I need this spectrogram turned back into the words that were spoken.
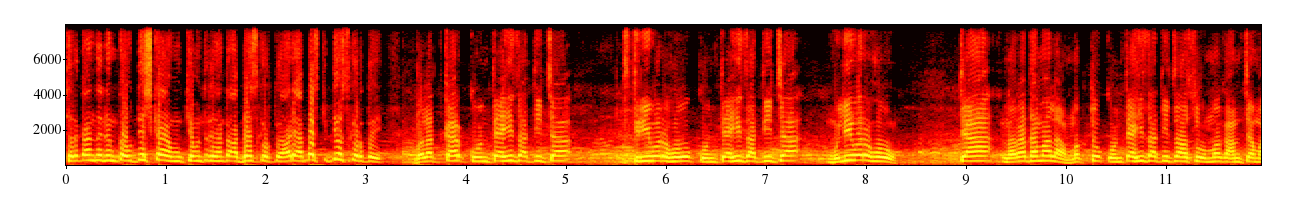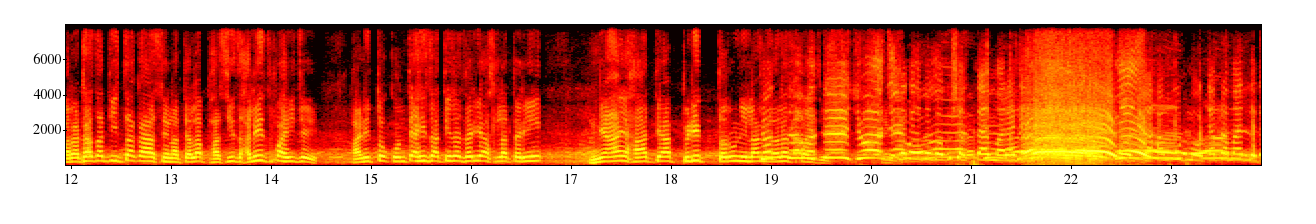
सरकारचा नेमका उद्देश काय? मुख्यमंत्री अभ्यास करतोय. अरे अभ्यास किती दिवस करतोय? बलात्कार कोणत्याही जातीच्या स्त्रीवर हो कोणत्याही जातीच्या मुलीवर हो त्या नराधमाला मग तो कोणत्याही जातीचा असो मग आमच्या मराठा जातीचा का असे ना त्याला फाशी झालीच पाहिजे. आणि तो कोणत्याही जातीचा जरी असला तरी न्याय हा त्या पीडित तरुणीला मिळालाच पाहिजे. बघू शकता मराठा हा मोठ्या प्रमाणात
